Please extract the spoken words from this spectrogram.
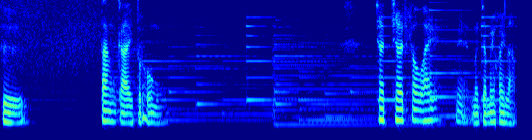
คือตั้งกายตรง เชิดเชิดเข้าไว้เนี่ยมันจะไม่ค่อยหลับ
